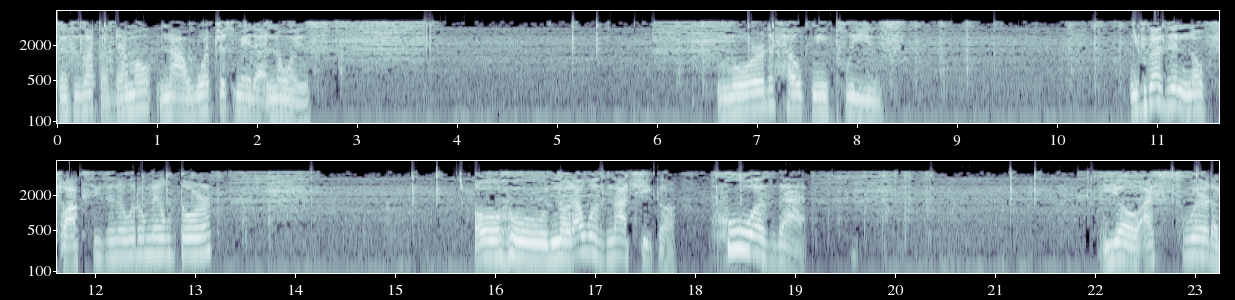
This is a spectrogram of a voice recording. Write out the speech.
Since it's like a demo. Now, what just made that noise? Lord, help me, please. If you guys didn't know, Foxy's in the little middle door. Oh, no, that was not Chica. Who was that? Yo, I swear to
